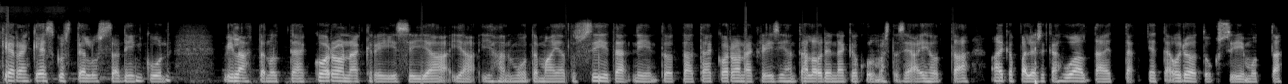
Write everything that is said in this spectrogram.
kerran keskustelussa niin kuin vilahtanut tämä koronakriisi ja, ja ihan muutama ajatus siitä, niin tota, tämä koronakriisi ihan talouden näkökulmasta se aiheuttaa aika paljon sekä huolta että, että odotuksia, mutta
